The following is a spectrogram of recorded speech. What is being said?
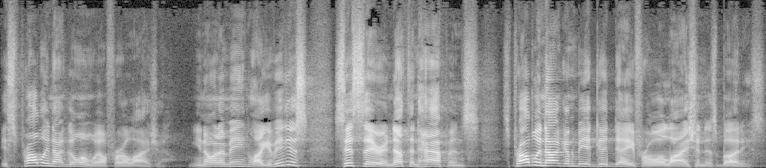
it's probably not going well for Elijah. You know what I mean? Like if it just sits there and nothing happens, It's probably not going to be a good day for Elijah and his buddies.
